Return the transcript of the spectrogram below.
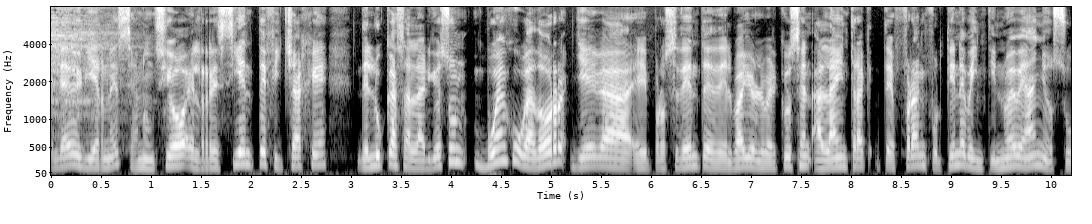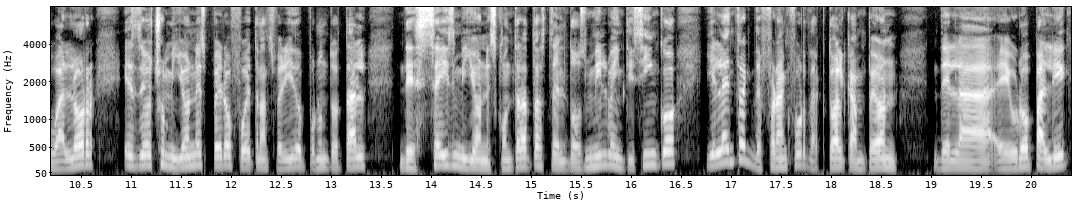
El día de viernes se anunció el reciente fichaje de Lucas Alario. Es un buen jugador, llega eh, procedente del Bayer Leverkusen al Eintracht de Frankfurt. Tiene 29 años, su valor es de 8 millones, pero fue transferido por un total de 6 millones. Contrato hasta el 2025 y el Eintracht de Frankfurt, actual campeón de la Europa League,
